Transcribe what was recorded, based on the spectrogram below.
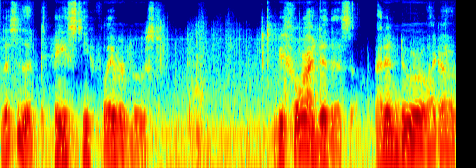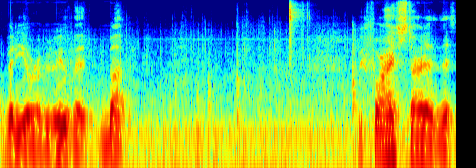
This is a tasty flavor boost. Before I did this, I didn't do like a video review of it, but before I started this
